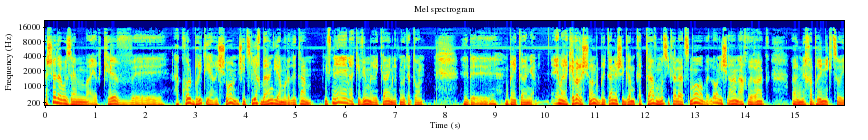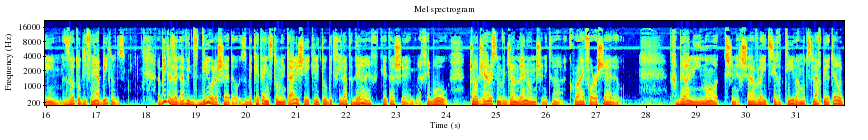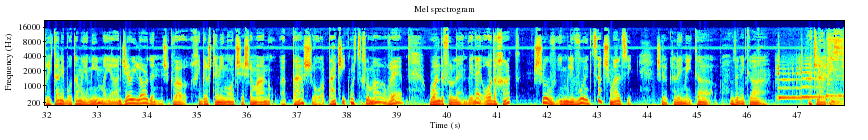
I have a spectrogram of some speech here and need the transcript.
השדאוז הם ההרכב אה, הכל בריטי הראשון שהצליח באנגליה מולדתם. לפניהם הרכבים אמריקאים נתנו את הטון אה, בבריטניה. הם ההרכב הראשון בבריטניה שגם כתב מוזיקה לעצמו ולא נשען אך ורק על מחברים מקצועיים. זאת עוד לפני הביטלס. הביטלס אגב הצדיעו לשדאוז בקטע אינסטרומנטלי שהקליטו בתחילת הדרך, קטע שחיברו ג'ורג' הריסון וג'ון לנון שנקרא Cry for a Shadow. מחבר הנעימות, שנחשב ליצירתי והמוצלח ביותר בבריטניה באותם הימים, היה ג'רי לורדן, שכבר חיבר שתי נעימות ששמענו, אפאש, או אפאצ'י, כמו שצריך לומר, ו-Wonderful Land. והנה עוד אחת, שוב, עם ליווי קצת שמלצי של כלי מיתר, זה נקרא אטלנטיס.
